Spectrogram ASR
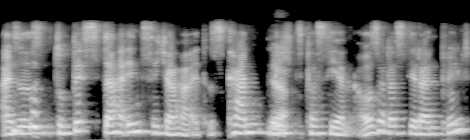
Also du bist da in Sicherheit. Es kann ja. nichts passieren, außer dass dir dein Bild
